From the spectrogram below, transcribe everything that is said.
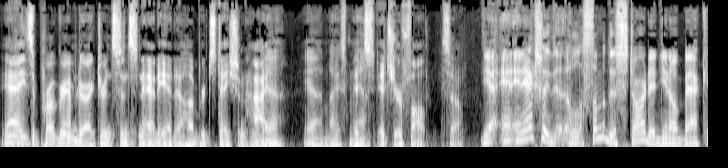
Yeah, he's a program director in Cincinnati at a Hubbard Station High. Yeah, yeah, nice man. It's it's your fault. So Yeah, and, and actually, some of this started, you know, back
